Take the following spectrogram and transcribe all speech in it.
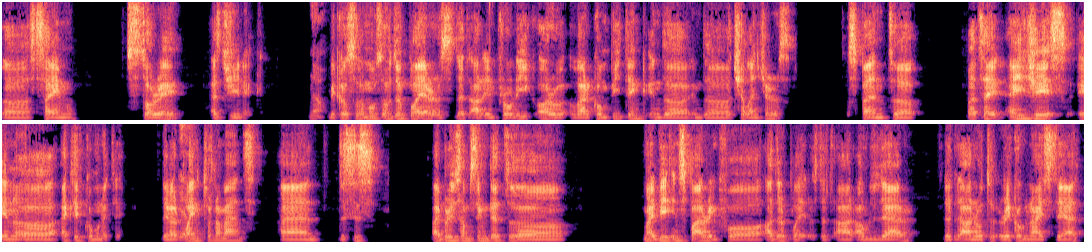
uh, same story as genic. No. Because uh, most of the players that are in pro league or were competing in the in the challengers spent uh, let's say ages in uh, active community. They were yeah. playing tournaments and this is, I believe, something that uh, might be inspiring for other players that are out there that are not recognized yet,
